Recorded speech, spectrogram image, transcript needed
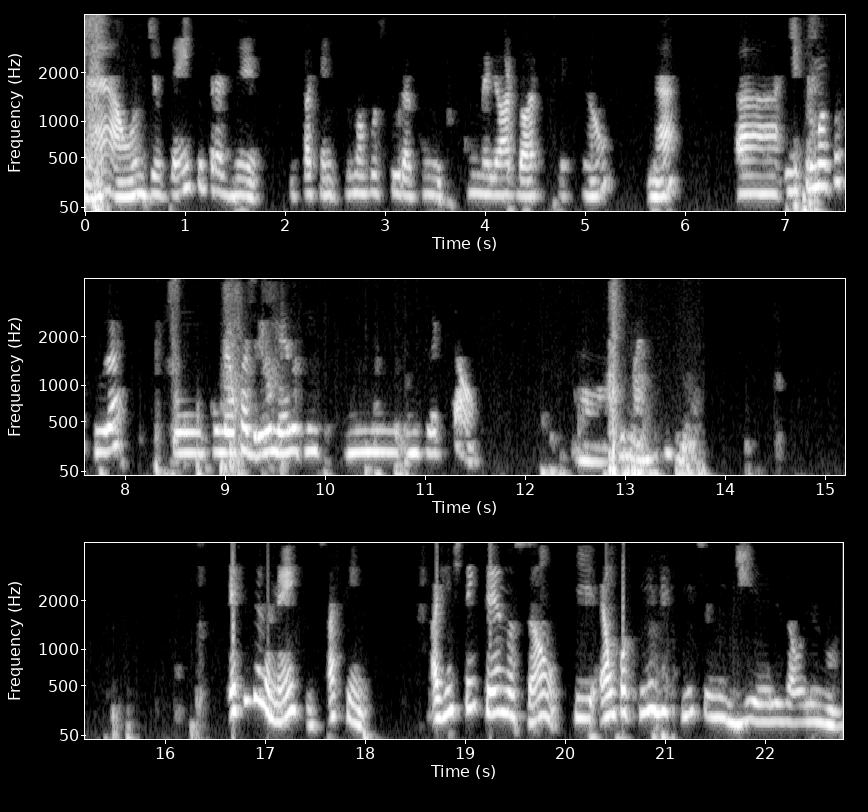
né? onde eu tento trazer os pacientes para uma postura com, com melhor dorsiflexão, né? Uh, e para uma postura com o meu quadril menos em, em, em flexão. Uh, e mais Esses elementos, assim, a gente tem que ter noção que é um pouquinho difícil medir eles a olho nu.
